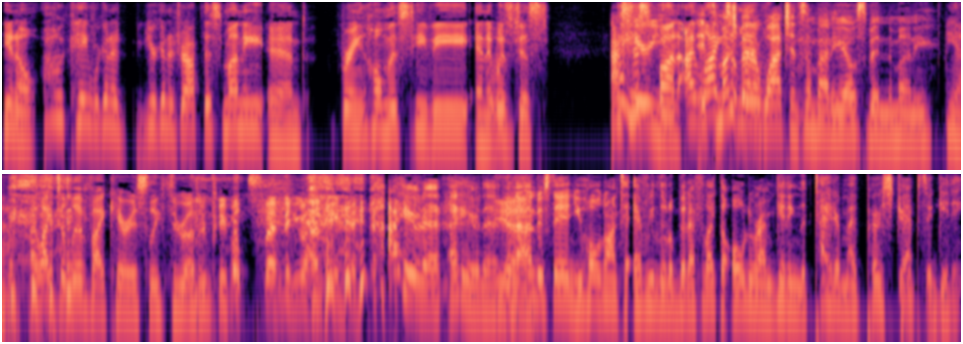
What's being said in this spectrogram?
you know, oh, okay, we're to, you're going to drop this money and bring home this TV. And it was just, I hear you. fun. I it's like much better live- watching somebody else spend the money. yeah, I like to live vicariously through other people spending money. I hear that. I hear that. And I understand you hold on to every little bit. I feel like the older I'm getting, the tighter my purse straps are getting.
